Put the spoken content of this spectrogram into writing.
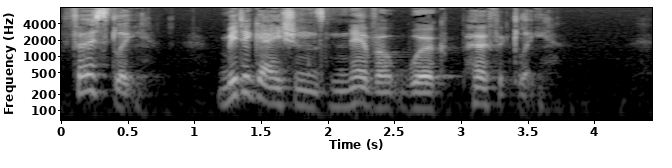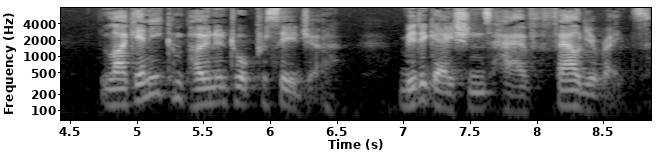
Firstly, mitigations never work perfectly. Like any component or procedure, mitigations have failure rates.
